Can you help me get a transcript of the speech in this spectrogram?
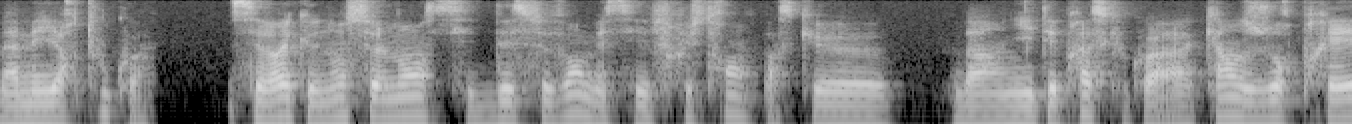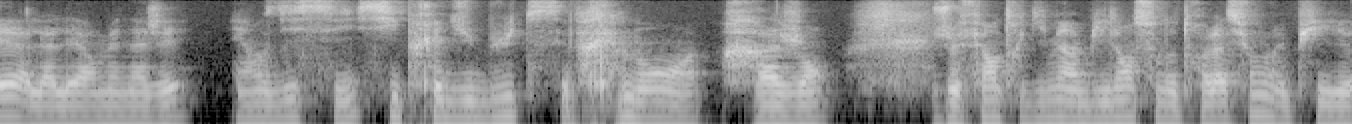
ma meilleure tout quoi. C'est vrai que non seulement c'est décevant, mais c'est frustrant parce que bah, on y était presque quoi. À 15 jours près, elle allait emménager. Et on se dit si, si près du but, c'est vraiment rageant. Je fais entre guillemets un bilan sur notre relation et puis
